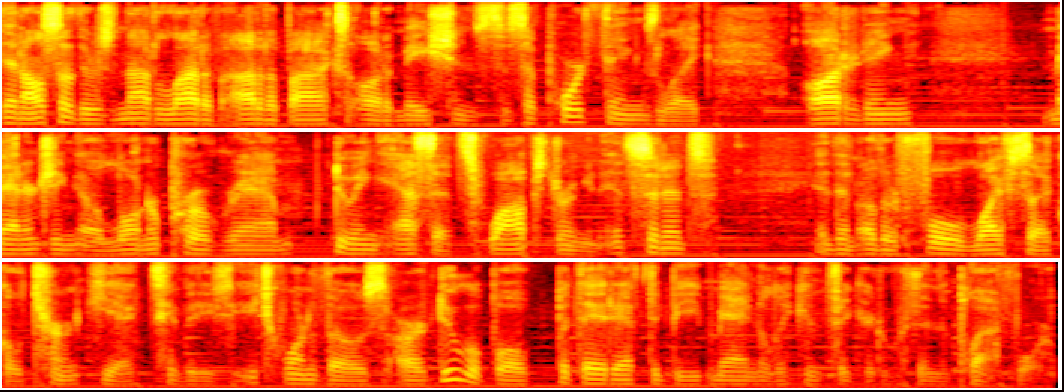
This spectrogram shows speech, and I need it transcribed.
Then also there's not a lot of out-of-the-box automations to support things like auditing, managing a loaner program, doing asset swaps during an incident, and then other full lifecycle turnkey activities. Each one of those are doable, but they'd have to be manually configured within the platform.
